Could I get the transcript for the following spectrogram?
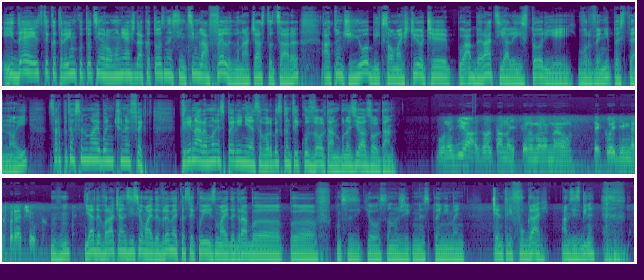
Ideea este că trăim cu toții în România și dacă toți ne simțim la fel în această țară, atunci Iobic sau mai știu eu ce aberații ale istoriei vor veni peste noi, s-ar putea să nu mai aibă niciun efect. Crina, rămâneți pe linie să vorbesc întâi cu Zoltan. Bună ziua, Zoltan! Bună ziua, Zoltan este numele meu, secui din Mercurea Ciuc. Uh-huh. E adevărat ce am zis eu mai devreme, că secuii sunt mai degrabă, uh, cum să zic eu, să nu jignesc pe nimeni, centrifugari. Am zis bine?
